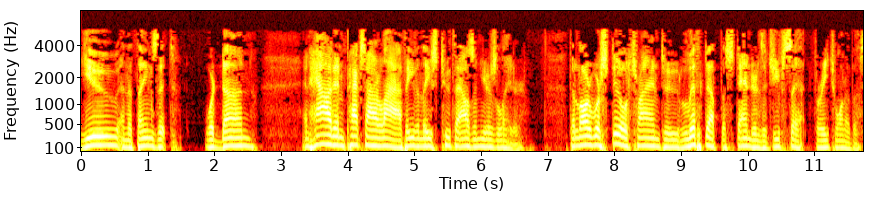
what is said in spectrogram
you and the things that were done and how it impacts our life even these 2,000 years later. That, Lord, we're still trying to lift up the standards that you've set for each one of us.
